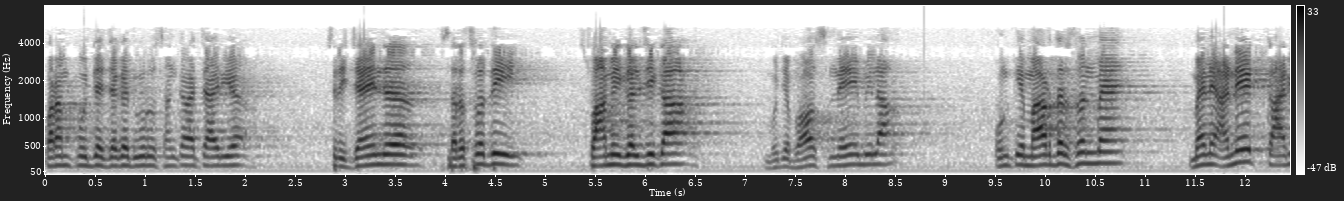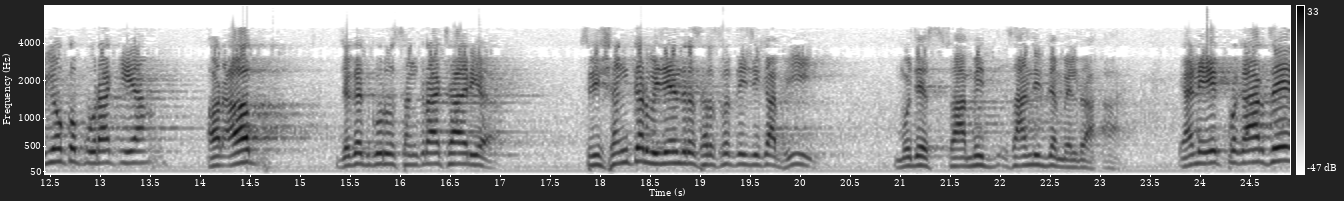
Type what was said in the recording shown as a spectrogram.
परम पूज्य जगत गुरु शंकराचार्य, श्री जयेंद्र सरस्वती, स्वामी गल जी का मुझे बहुत स्नेह मिला। उनके मार्गदर्शन में मैंने अनेक कार्यों को पूरा किया और अब जगत गुरु शंकराचार्य श्री शंकर विजेंद्र सरस्वती जी का भी मुझे सानिध्य मिल रहा है। यानी एक प्रकार से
